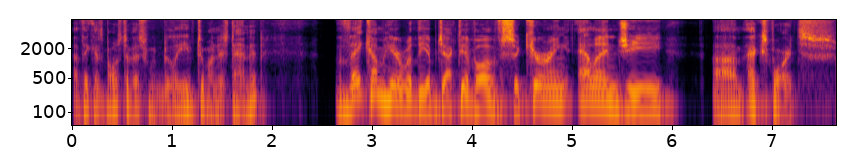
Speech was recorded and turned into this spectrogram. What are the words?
I think as most of us would believe to understand it, they come here with the objective of securing LNG um, exports,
